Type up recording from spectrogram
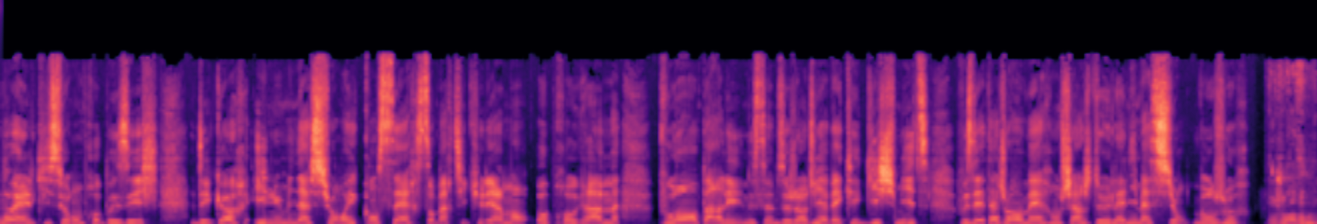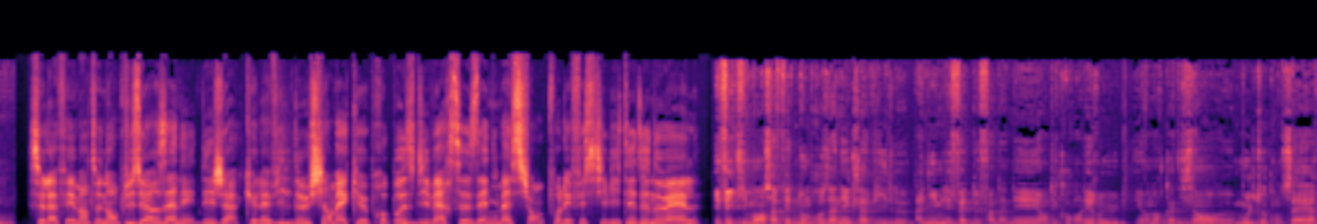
Noël qui seront proposées. Décors, illuminations et concerts sont particulièrement au programme. Pour en parler, nous sommes aujourd'hui avec Guy Schmitz. Vous êtes adjoint au maire en charge de l'animation. Bonjour. Bonjour à vous. Cela fait maintenant plusieurs années déjà que la ville de Schirmeck propose diverses animations pour les festivités de Noël. Effectivement, ça fait de nombreuses années que la ville anime les fêtes de fin d'année en décorant les rues et en organisant euh, moult concerts.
